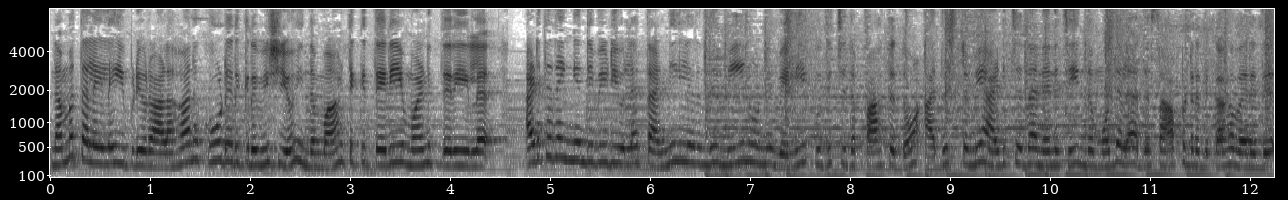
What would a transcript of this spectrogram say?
நம்ம தலையில இப்படி ஒரு அழகான கூடு இருக்கிற விஷயம் இந்த மாட்டுக்கு தெரியுமான்னு தெரியல. அடுத்தது இங்க இந்த வீடியோல தண்ணியில இருந்து மீன் ஒண்ணு வெளியே குதிச்சதை பார்த்ததும் அதிர்ஷ்டமே அடிச்சதா நினைச்சு இந்த முதல்ல அதை சாப்பிடுறதுக்காக வருது.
